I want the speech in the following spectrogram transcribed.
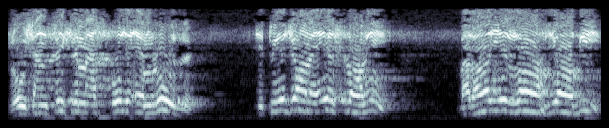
روشن فکر مسئول امروز که توی جامعه اسلامی برای راهیابی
